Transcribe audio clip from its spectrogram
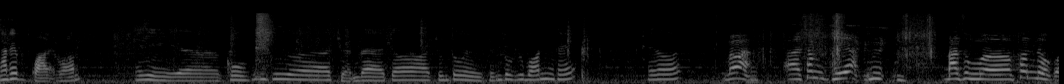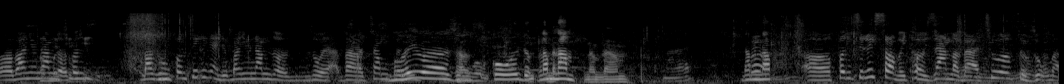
ngắt hết quả lại bón thế thì ờ, cô cũng cứ ờ, chuyển về cho chúng tôi chúng tôi cứ bón như thế thế thôi Vâng. À, trong thế ạ, bà dùng phân được bao nhiêu năm rồi? Phân bà dùng phân xịt này được bao nhiêu năm rồi rồi ạ? Và trong mới ờ, dùng của cô ấy được 5 năm 5 năm. Đấy, 5 năm. Ờ, phân silic so với thời gian mà bà chưa sử dụng ạ.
